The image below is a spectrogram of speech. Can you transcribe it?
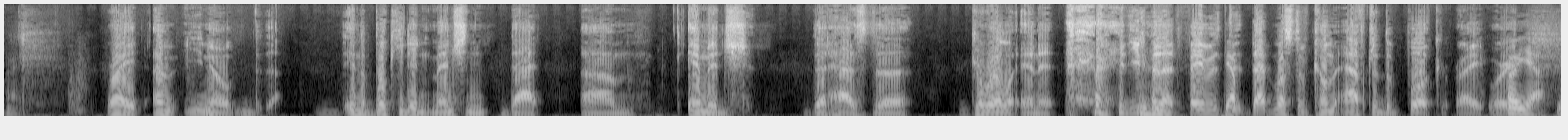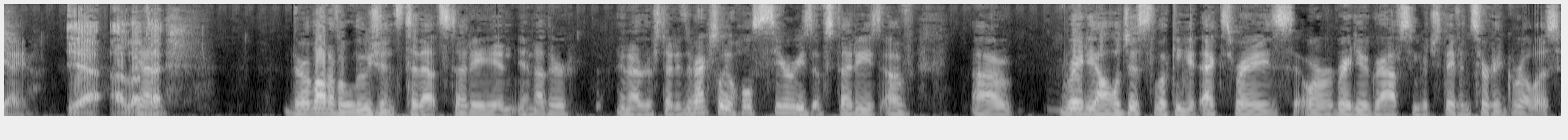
Right? Right. Um, you know, th- in the book, you didn't mention that um, image that has the gorilla in it. you know that famous. Yep. That must have come after the book, right? Where, Oh yeah, yeah, yeah. Yeah, I love Yeah. that. there are a lot of allusions to that study in, in other in other studies. There are actually a whole series of studies of uh, radiologists looking at X-rays or radiographs in which they've inserted gorillas.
